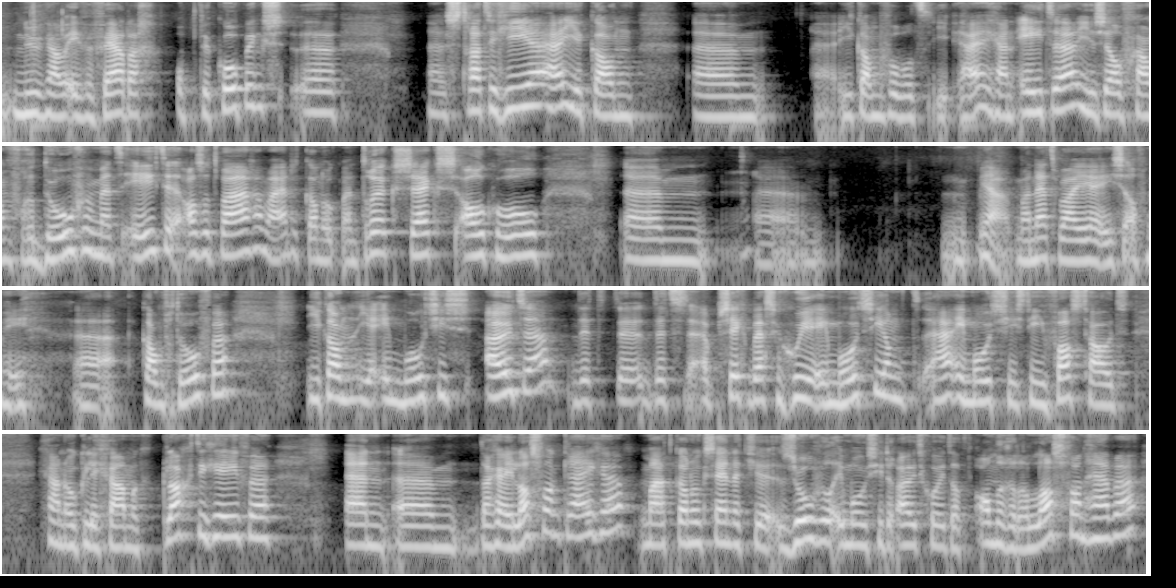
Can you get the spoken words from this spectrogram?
nu gaan we even verder op de kopingsstrategieën. je kan um, uh, je kan bijvoorbeeld gaan eten, jezelf gaan verdoven met eten als het ware. Maar dat kan ook met drugs, seks, alcohol. Um, uh, ja, maar net waar je jezelf mee kan verdoven. Je kan je emoties uiten. Dit, dit is op zich best een goede emotie. Want emoties die je vasthoudt, gaan ook lichamelijke klachten geven. En um, daar ga je last van krijgen. Maar het kan ook zijn dat je zoveel emotie eruit gooit dat anderen er last van hebben.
